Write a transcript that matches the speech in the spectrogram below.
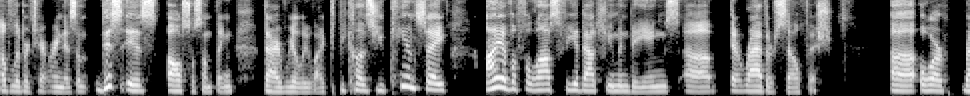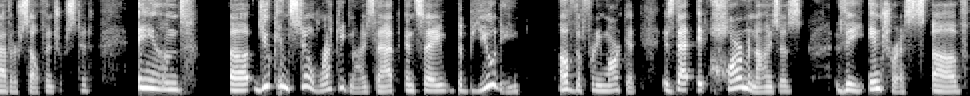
of libertarianism, this is also something that I really liked because you can say, I have a philosophy about human beings. Uh, they're rather selfish, uh, or rather self-interested, and uh, you can still recognize that and say the beauty of the free market is that it harmonizes the interests of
